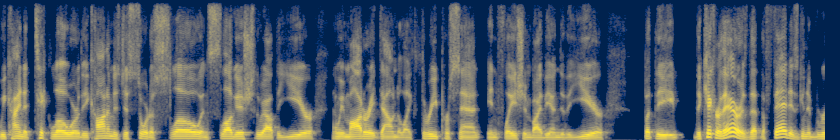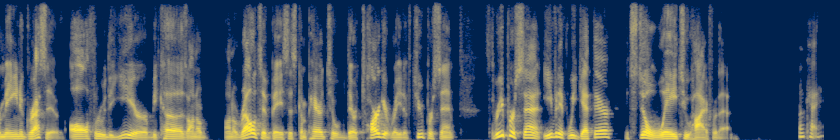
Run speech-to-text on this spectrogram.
we kind of tick lower. The economy is just sort of slow and sluggish throughout the year, and we moderate down to like 3% inflation by the end of the year. But the the kicker there is that the Fed is going to remain aggressive all through the year because on a on a relative basis compared to their target rate of 2%, 3%, even if we get there, it's still way too high for them. Okay.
